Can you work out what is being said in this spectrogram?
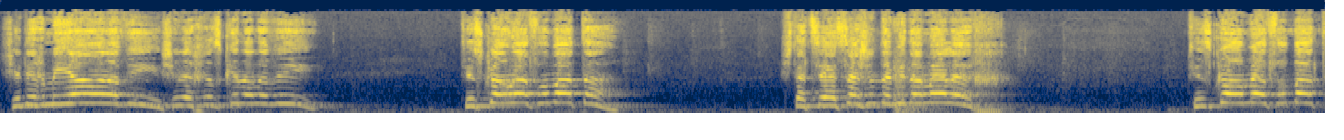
של ירמיהו הנביא, של יחזקאל הנביא. תזכור מאיפה באת. שאתה צאצא של דוד המלך. תזכור מאיפה באת.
